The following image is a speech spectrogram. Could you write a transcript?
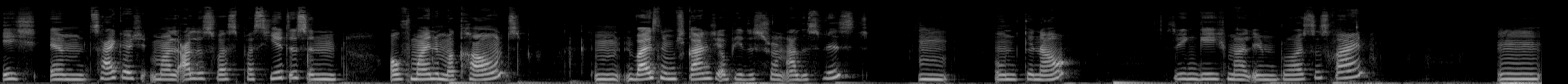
ich ähm, zeige euch mal alles, was passiert ist in, auf meinem Account. Ähm, weiß nämlich gar nicht, ob ihr das schon alles wisst. Ähm, und genau. Deswegen gehe ich mal in Brawlers rein. Ähm,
